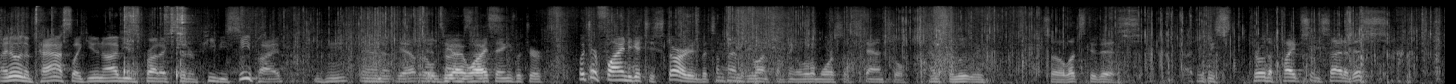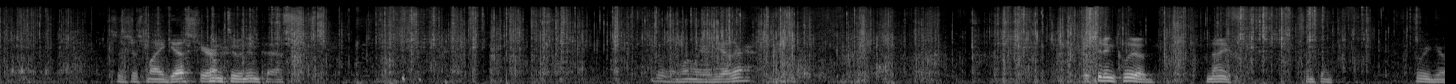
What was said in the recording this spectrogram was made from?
I know in the past, like you and I've used products that are PVC pipe, Mm -hmm. and uh, Yeah, little DIY things, which are which are fine to get you started, but sometimes you want something a little more substantial. Absolutely. So let's do this. I think we throw the pipes inside of this. This is just my guess here. Come to an impasse. Goes in one way or the other. It should include a knife, something. Here we go.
